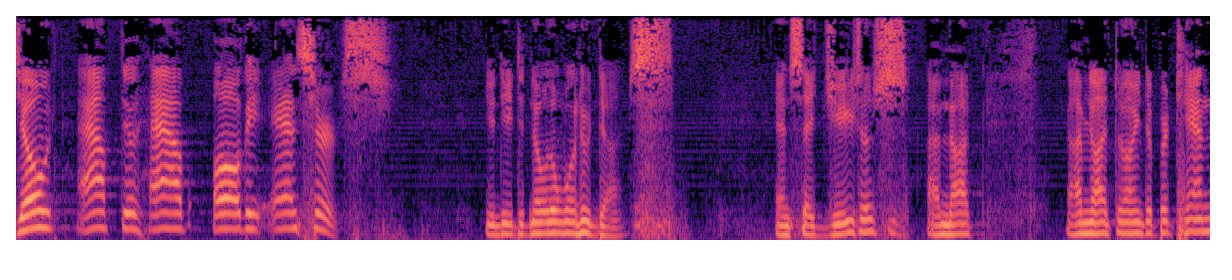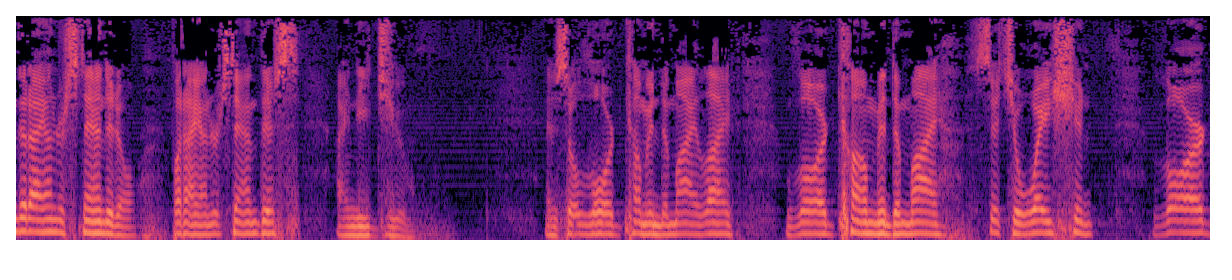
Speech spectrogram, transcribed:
don't have to have all the answers. You need to know the one who does. And say, Jesus, I'm not, I'm not going to pretend that I understand it all. But I understand this. I need you. And so, Lord, come into my life. Lord, come into my situation. Lord,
